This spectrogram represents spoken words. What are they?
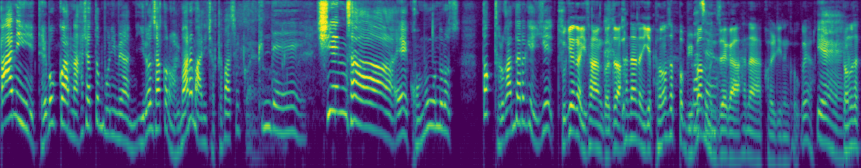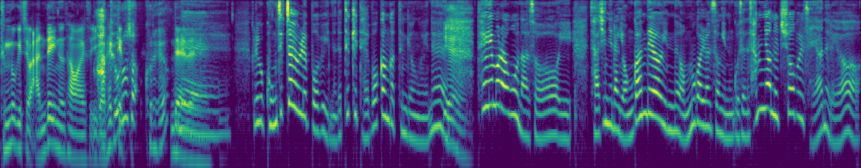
빤히 대법관 하셨던 분이면 이런 사건 얼마나 많이 접해봤을 거예요. 근데 시행사의 고문으로 떡 들어간다는 게 이게 두 개가 이상한 거죠. 하나는 이게 변호사법 위반 맞아요. 문제가 하나 걸리는 거고요. 예. 변호사 등록이 지금 안 돼 있는 상황에서 이걸 아, 했기 변호사 그래요? 네네. 네. 그리고 공직자윤리법이 있는데 특히 대법관 같은 경우에는 예. 퇴임을 하고 나서 이 자신이랑 연관되어 있는 업무 관련성 있는 곳에는 3년을 취업을 제한을 해요.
